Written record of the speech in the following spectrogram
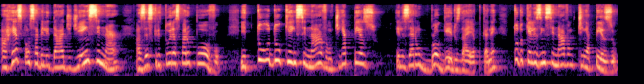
a responsabilidade de ensinar as Escrituras para o povo, e tudo o que ensinavam tinha peso, eles eram blogueiros da época, né? Tudo que eles ensinavam tinha peso.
